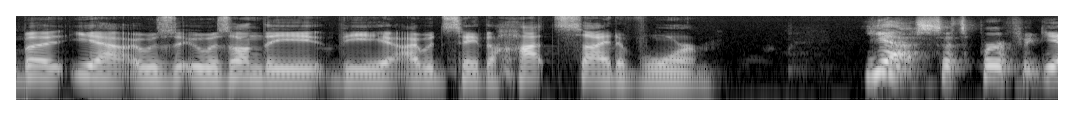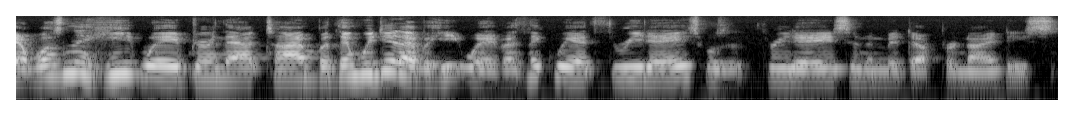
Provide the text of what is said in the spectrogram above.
but yeah, it was it was on the the I would say the hot side of warm. Yes, that's perfect. Yeah, it wasn't a heat wave during that time, but then we did have a heat wave. I think we had three days. Was it three days in the mid to upper 90s?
